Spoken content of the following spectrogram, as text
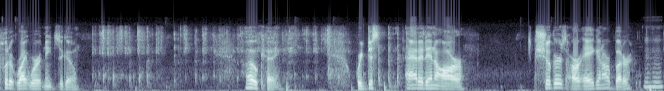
put it right where it needs to go. Okay. We just added in our sugars, our egg, and our butter. Mhm.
